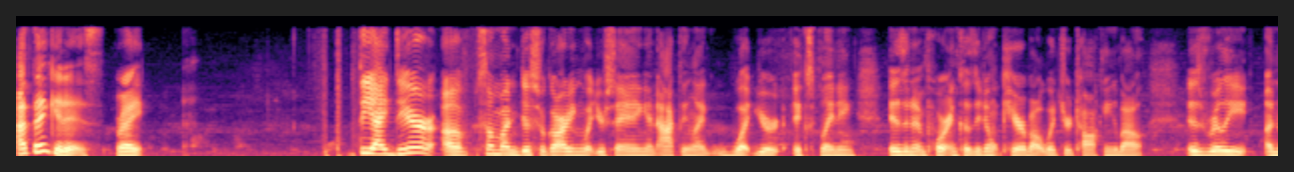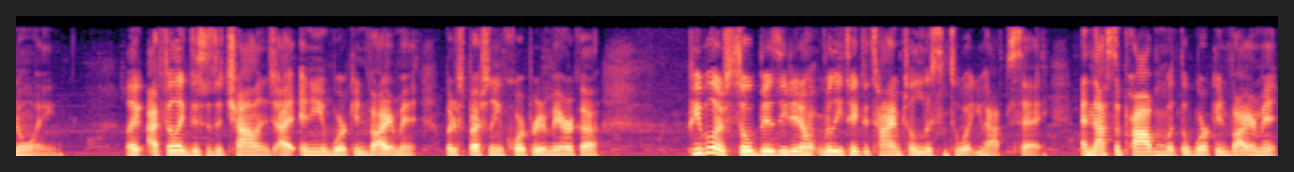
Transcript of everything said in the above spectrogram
I think it is, right? The idea of someone disregarding what you're saying and acting like what you're explaining isn't important because they don't care about what you're talking about is really annoying. Like I feel like this is a challenge at any work environment, but especially in corporate America. People are so busy, they don't really take the time to listen to what you have to say. And that's the problem with the work environment.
